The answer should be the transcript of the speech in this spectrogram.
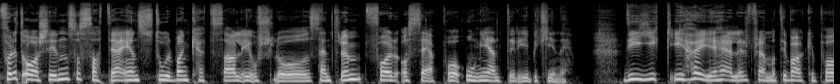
For et år siden så satt jeg i en stor bankettsal i Oslo sentrum for å se på unge jenter i bikini. De gikk i høye hæler frem og tilbake på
